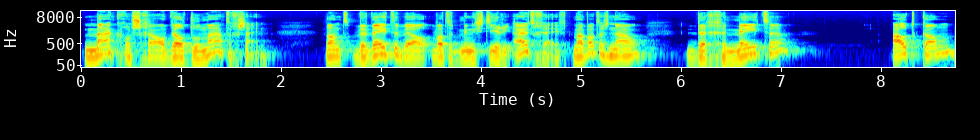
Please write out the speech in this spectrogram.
macroschaal wel doelmatig zijn. Want we weten wel wat het ministerie uitgeeft, maar wat is nou de gemeten outcome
